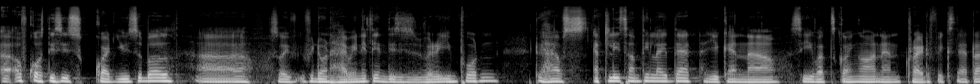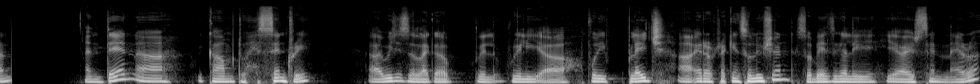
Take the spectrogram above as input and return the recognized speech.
uh, of course this is quite usable. Uh, so if, if, you don't have anything this is very important to have at least something like that. You can uh, see what's going on and try to fix that one. And then uh, we come to Sentry which is like a really fully pledged error tracking solution. So basically here I send an error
